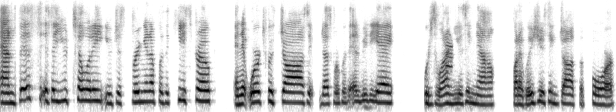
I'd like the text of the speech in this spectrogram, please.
And this is a utility, you just bring it up with a keystroke and it works with JAWS. It does work with NVDA, which is what I'm using now, but I was using JAWS before.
